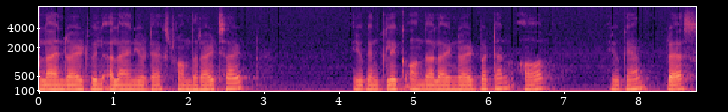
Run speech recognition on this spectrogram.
align right will align your text from the right side. You can click on the align right button or you can press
